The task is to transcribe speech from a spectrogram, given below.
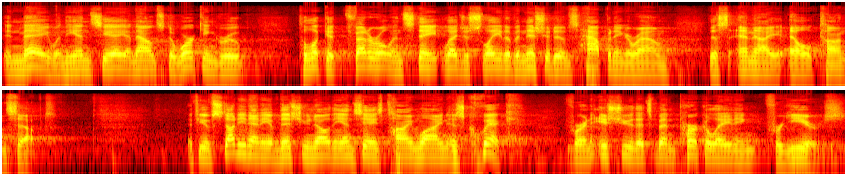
in May when the NCA announced a working group to look at federal and state legislative initiatives happening around this NIL concept. If you've studied any of this, you know the NCAA's timeline is quick for an issue that's been percolating for years.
